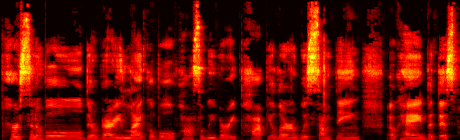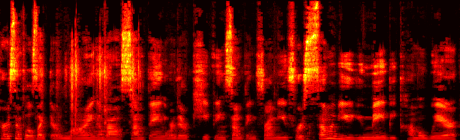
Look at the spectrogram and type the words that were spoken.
personable. They're very likable, possibly very popular with something. Okay. But this person feels like they're lying about something or they're keeping something from you. For some of you, you may become aware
